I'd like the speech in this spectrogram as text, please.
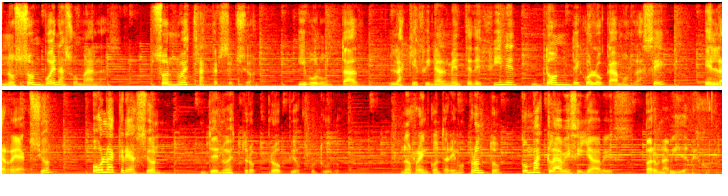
no son buenas o malas, son nuestras percepciones y voluntad las que finalmente definen dónde colocamos la C en la reacción o la creación de nuestro propio futuro. Nos reencontraremos pronto con más claves y llaves para una vida mejor.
